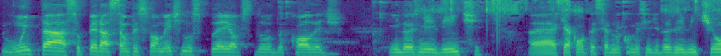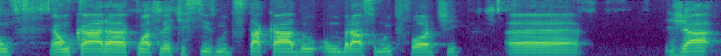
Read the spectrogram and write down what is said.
muita superação, principalmente nos playoffs do, do college em 2020 é, que aconteceram no começo de 2021. É um cara com atleticismo destacado, um braço muito forte. É, já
